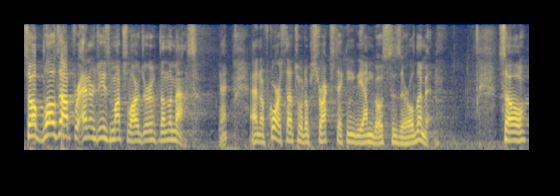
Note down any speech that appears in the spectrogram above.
So it blows up for energies much larger than the mass. Okay? And of course, that's what obstructs taking the m goes to zero limit. So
